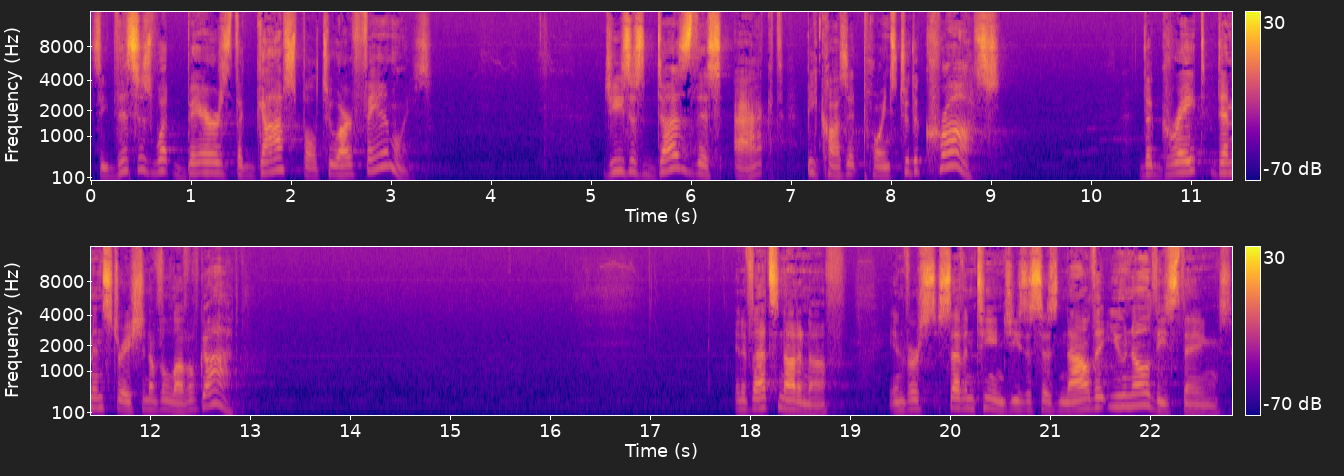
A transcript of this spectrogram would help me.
See, this is what bears the gospel to our families. Jesus does this act because it points to the cross, the great demonstration of the love of God. And if that's not enough, in verse 17, Jesus says, Now that you know these things,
